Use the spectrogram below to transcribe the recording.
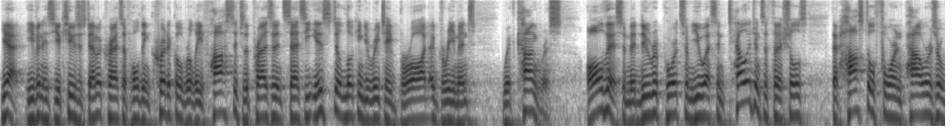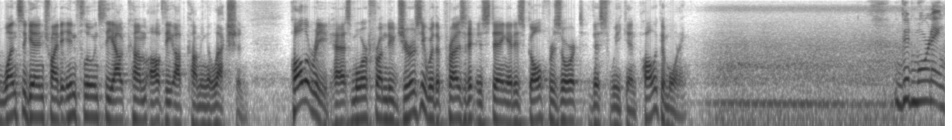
Yet, even as he accuses Democrats of holding critical relief hostage, the president says he is still looking to reach a broad agreement with Congress. All this amid new reports from U.S. intelligence officials that hostile foreign powers are once again trying to influence the outcome of the upcoming election. Paula Reed has more from New Jersey, where the president is staying at his golf resort this weekend. Paula, good morning. Good morning.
